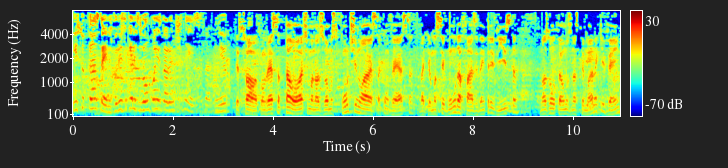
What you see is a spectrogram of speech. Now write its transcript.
isso cansa eles, por isso que eles vão para o restaurante chinês. Entendeu? Pessoal, a conversa está ótima, nós vamos continuar essa conversa, vai ter uma segunda fase da entrevista. Nós voltamos na semana que vem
